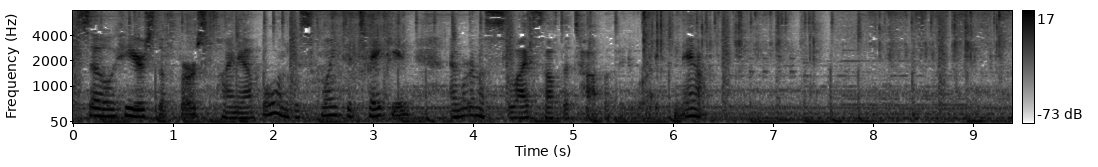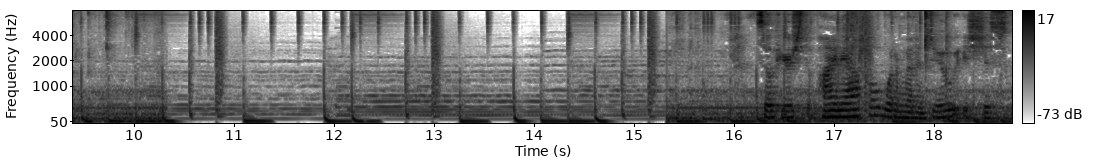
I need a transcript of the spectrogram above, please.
So here's the first pineapple. I'm just going to take it, and we're gonna slice off the top of it right now. So here's the pineapple. What I'm gonna do is just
